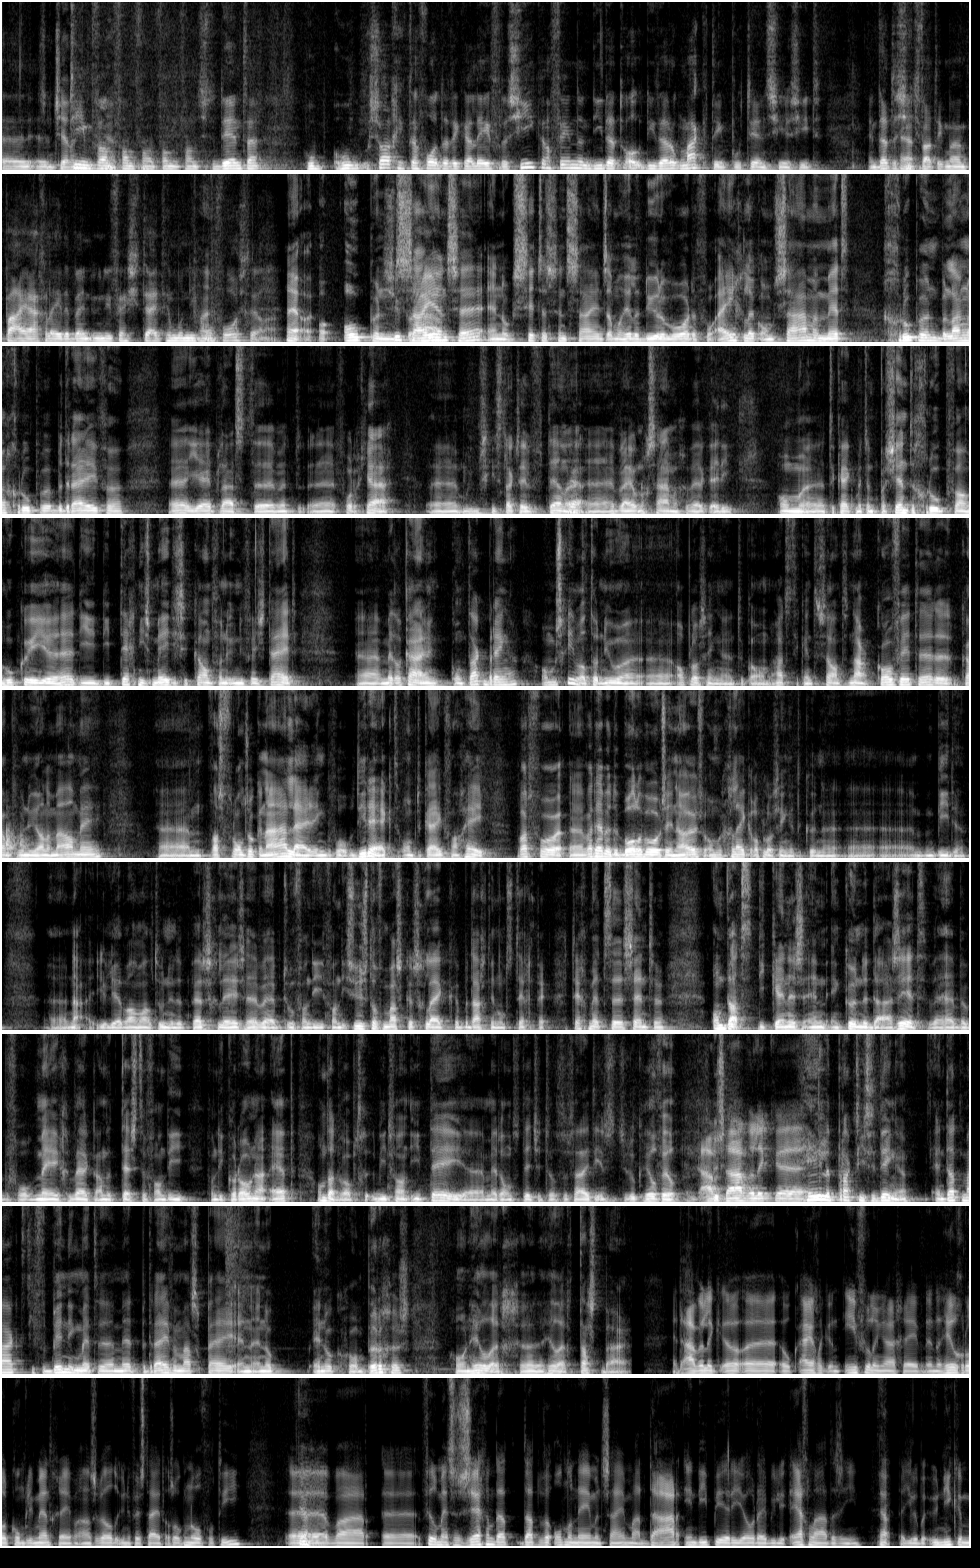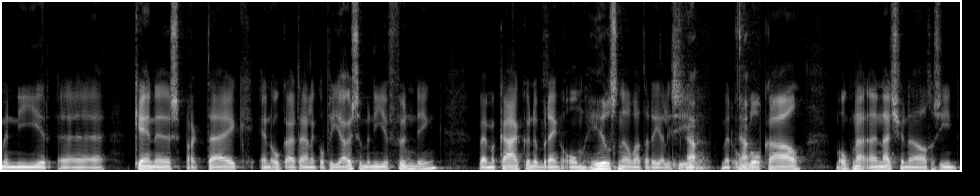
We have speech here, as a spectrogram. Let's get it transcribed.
team van, ja. van, van, van, van studenten, hoe, hoe zorg ik ervoor dat ik een leverancier kan vinden die, dat ook, die daar ook marketingpotentie in ziet? En dat is Ja. iets wat ik me een paar jaar geleden bij een universiteit helemaal niet Nee. kon voorstellen. Nou open Super science hè, en ook citizen science, allemaal hele dure woorden voor eigenlijk om samen met groepen, belangengroepen, bedrijven. jij hebt laatst eh, met, eh, vorig jaar, eh, moet je misschien straks even vertellen, Ja. hebben wij ook nog samengewerkt, Eddie, om te kijken met een patiëntengroep van hoe kun je die, die technisch-medische kant van de universiteit eh, met elkaar in contact brengen om misschien wel tot nieuwe eh, oplossingen te komen. Hartstikke interessant. Nou, COVID, hè, daar kampen we nu allemaal mee. Ehm, was voor ons ook een aanleiding, bijvoorbeeld direct, om te kijken van, hey, wat, voor, eh, wat hebben de bolleboos in huis om gelijke oplossingen te kunnen bieden? Eh, nou, jullie hebben allemaal toen in de pers gelezen, hè, we hebben toen van die, van die zuurstofmaskers gelijk eh, bedacht in ons Tech- TechMed eh, Center, omdat die kennis en, en kunde daar zit. We hebben bijvoorbeeld meegewerkt aan het testen van die, van die corona-app, omdat we op het gebied van IT met ons Digital Society Institute ook heel veel daar, Dus- daar wil ik... hele praktische dingen. En dat maakt die verbinding met, met bedrijven, maatschappij en, en, ook, en ook gewoon burgers gewoon heel erg, heel erg tastbaar. En daar wil ik eh, eh, ook eigenlijk een invulling aan geven en een heel groot compliment geven aan zowel de universiteit als ook Novelty. Ja. Waar veel mensen zeggen dat, dat we ondernemend zijn, maar daar in die periode hebben jullie echt laten zien Ja. dat jullie op een unieke manier kennis, praktijk en ook uiteindelijk op de juiste manier funding bij elkaar kunnen brengen om heel snel wat te realiseren. Ja. Met ook lokaal, maar ook na- nationaal gezien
